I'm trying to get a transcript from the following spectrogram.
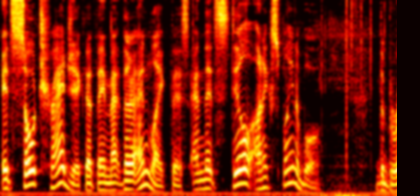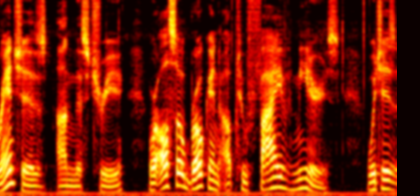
it's so tragic that they met their end like this, and it's still unexplainable. The branches on this tree were also broken up to five meters, which is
